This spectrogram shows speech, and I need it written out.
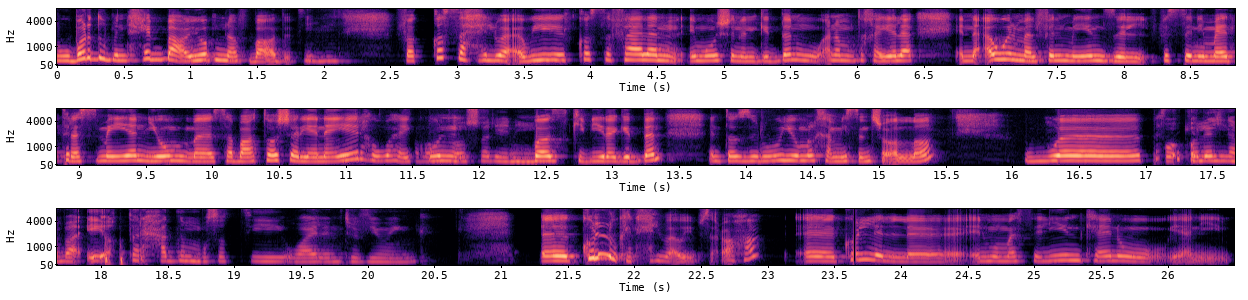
وبرضه بنحب عيوبنا في بعض دي. فالقصة حلوة قوي القصة فعلا emotional جدا وأنا متخيلة إن أول ما الفيلم ينزل في السينمات رسميا يوم آه، 17 يناير هو هيكون 17 يناير. buzz كبيرة جدا. انتظروه يوم الخميس إن شاء الله. وبس قولي لنا بقى إيه أكتر حد انبسطتي while interviewing آه، كله كان حلو قوي بصراحة. آه، كل ال- الممثلين كانوا يعني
